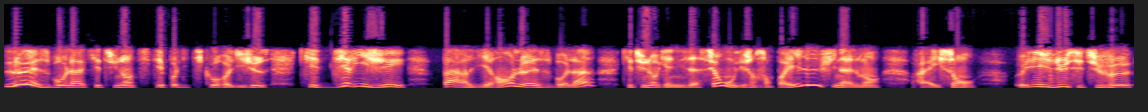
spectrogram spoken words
Le Hezbollah, qui est une entité politico-religieuse, qui est dirigée par l'Iran, le Hezbollah, qui est une organisation où les gens sont pas élus finalement. Enfin, ils sont élus, si tu veux,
